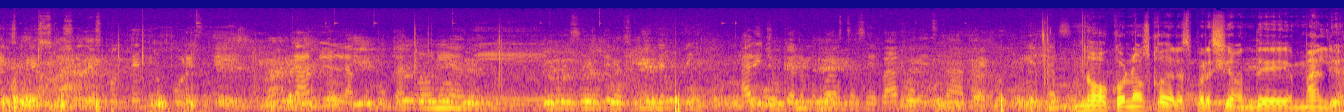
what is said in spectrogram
expresó su descontento por este cambio en la convocatoria de presidente del PRI. Ha dicho que a lo mejor hasta se baja de esta precontienda. No conozco de la expresión de Manlio.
